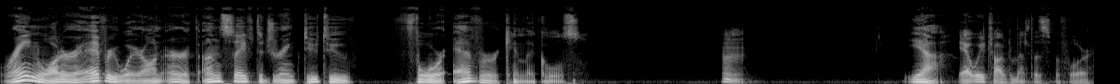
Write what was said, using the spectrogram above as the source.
Rainwater everywhere on Earth, unsafe to drink due to forever chemicals. Hmm. Yeah. Yeah, we've talked about this before.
